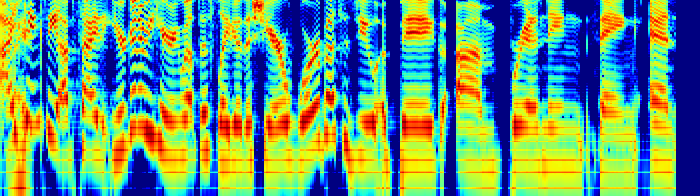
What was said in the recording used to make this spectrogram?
I, I- think the upside, you're going to be hearing about this later this year. We're about to do a big um, branding thing. And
